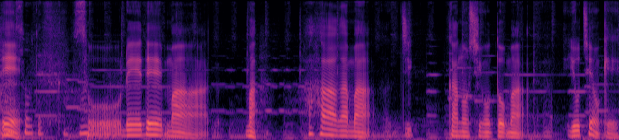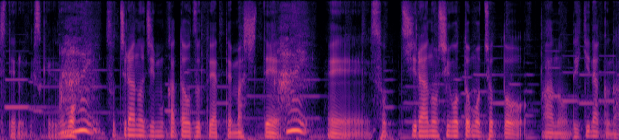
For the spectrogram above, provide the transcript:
てそれでまあまあ母がまあ実家の仕事まあ幼稚園を経営してるんですけれども、はい、そちらの事務方をずっとやってまして、はい、えー、そちらの仕事もちょっとあのできなくなっ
